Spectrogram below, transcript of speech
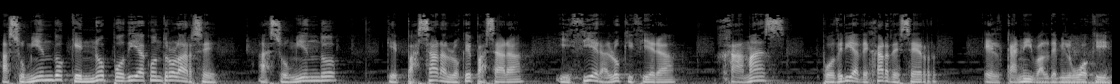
asumiendo que no podía controlarse, asumiendo que pasara lo que pasara, hiciera lo que hiciera, jamás podría dejar de ser el caníbal de Milwaukee.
